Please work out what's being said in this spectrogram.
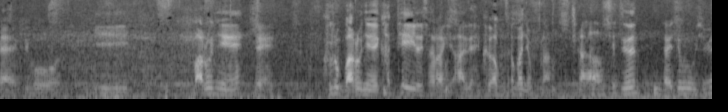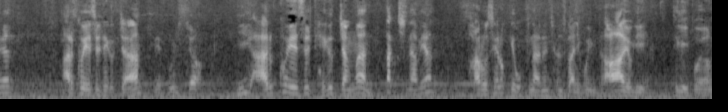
네, 그리고 이 마로니에 네, 그룹 마로니의 칵테일 사랑이 아 네, 그하고 상관이 없구나. 자 어쨌든 자 이쪽으로 보시면 아르코 예술 대극장 네 보이시죠? 이 아르코 예술 대극장만 딱 지나면 바로 새롭게 오픈하는 전수관이 보입니다. 아 여기 되게 이뻐요.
